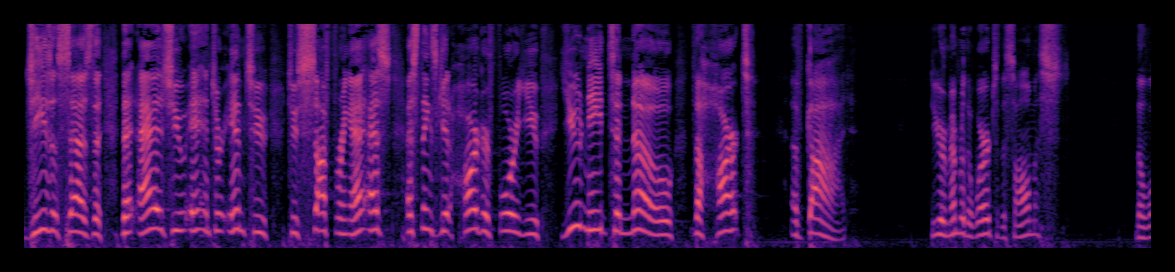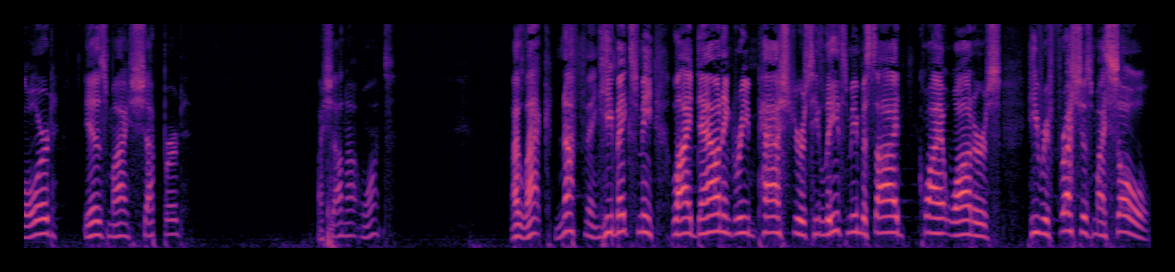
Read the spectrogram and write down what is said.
Jesus says that, that as you enter into to suffering, as, as things get harder for you, you need to know the heart of God. Do you remember the words of the psalmist? The Lord is my shepherd. I shall not want. I lack nothing. He makes me lie down in green pastures. He leads me beside quiet waters. He refreshes my soul.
